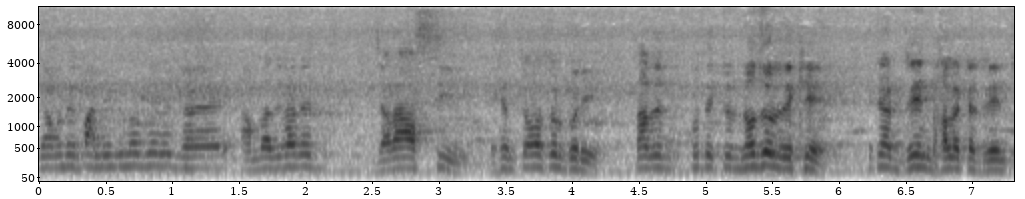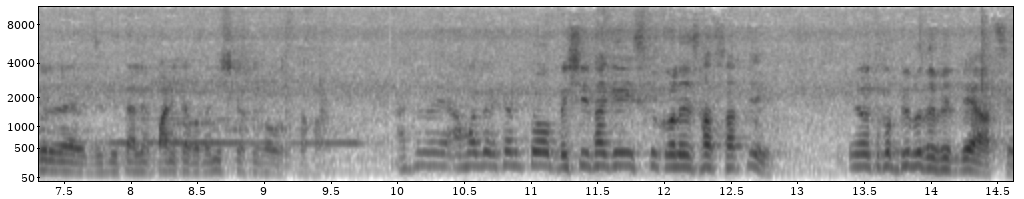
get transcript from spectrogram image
যে আমাদের পানিগুলো আমরা যেভাবে যারা আসছি এখানে চলাচল করি, তাদের প্রতি একটু নজর রেখে এটা ড্রেন ভালো একটা ড্রেন করে দেয় যদি তাহলে পানিটা বোধহয় নিষ্কাশনের ব্যবস্থা হয়। আসলে আমাদের এখানে তো বেশিরভাগই স্কুল, কলেজ ছাত্রছাত্রী, এরা তো খুব বিপদের ভিতরে আছে।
